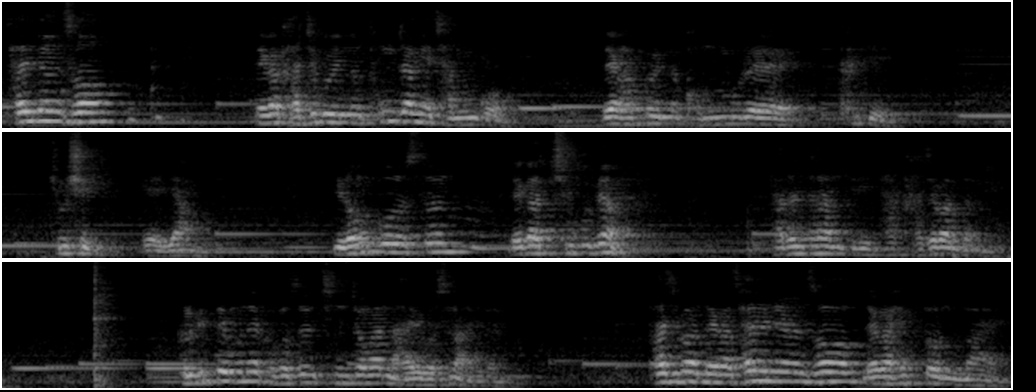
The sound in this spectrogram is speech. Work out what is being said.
살면서 내가 가지고 있는 통장의 잔고 내가 갖고 있는 건물의 크기 주식의 양 이런 것은 내가 죽으면 다른 사람들이 다 가져간다는 거예요. 그렇기 때문에 그것은 진정한 나의 것은 아니라는 거예요. 하지만 내가 살면서 내가 했던 말,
